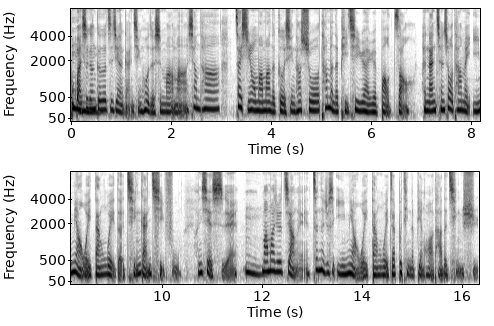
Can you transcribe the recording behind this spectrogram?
不管是跟哥哥之间的感情，或者是妈妈，像他在形容妈妈的个性，他说他们的脾气越来越暴躁，很难承受他们以秒为单位的情感起伏，很写实诶、欸，嗯，妈妈就是这样诶，真的就是以秒为单位，在不停的变化他的情绪。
